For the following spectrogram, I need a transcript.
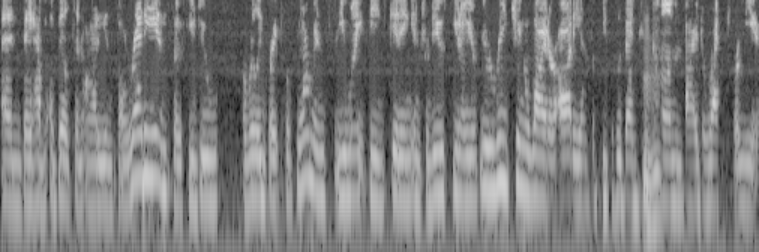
and they have a built-in audience already and so if you do a really great performance you might be getting introduced you know you're, you're reaching a wider audience of people who then can Mhm. come and buy direct from you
